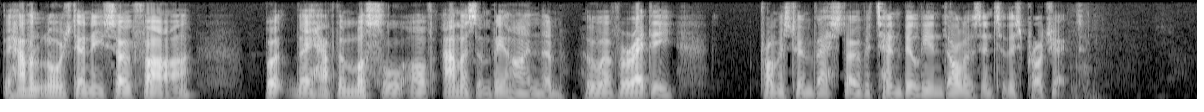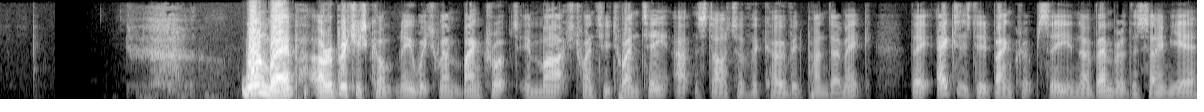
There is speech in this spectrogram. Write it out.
they haven't launched any so far, but they have the muscle of Amazon behind them, who have already promised to invest over $10 billion into this project. OneWeb are a British company which went bankrupt in March 2020 at the start of the COVID pandemic. They exited bankruptcy in November of the same year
